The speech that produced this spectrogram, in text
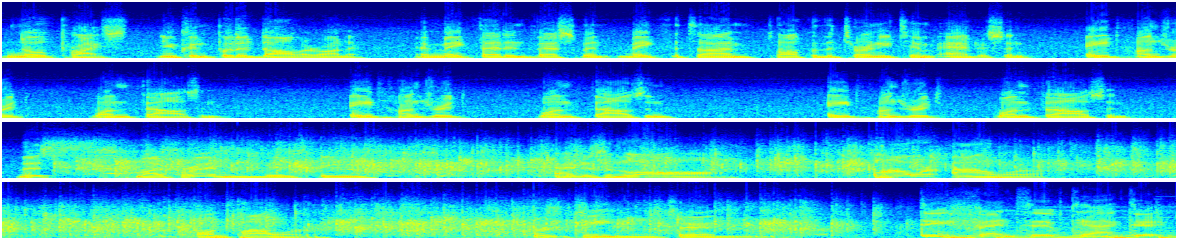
No price. You can put a dollar on it. And make that investment, make the time, talk with attorney Tim Anderson. 800 1000. 800 1000. 800 1000. This, my friend, is the Anderson Law Power Hour on Power 1310. Defensive Tactics.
